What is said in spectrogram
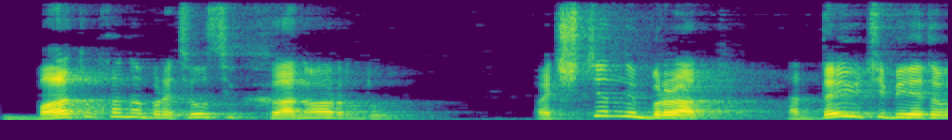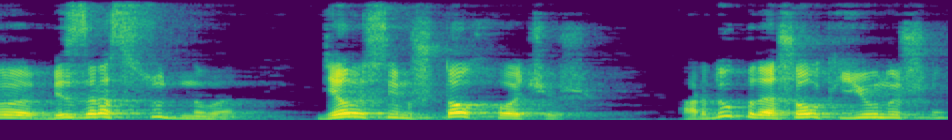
Батухан обратился к хану Орду. «Почтенный брат, Отдаю тебе этого безрассудного. Делай с ним что хочешь. Орду подошел к юноше,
